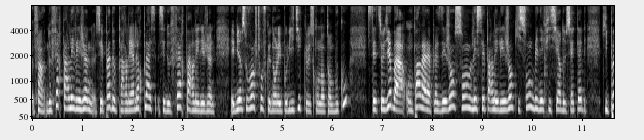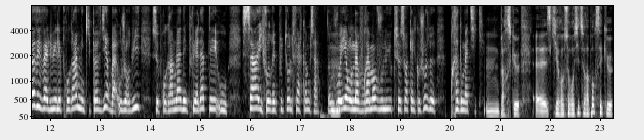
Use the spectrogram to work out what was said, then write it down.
enfin, de faire parler les jeunes. C'est pas de parler à leur place, c'est de faire parler les jeunes. Et bien souvent, je trouve que dans les politiques, ce qu'on entend beaucoup, c'est de se dire, bah, on parle à la place des gens sans laisser parler les gens qui sont bénéficiaires de cette aide, qui peuvent évaluer les programmes et qui peuvent dire, bah, aujourd'hui, ce programme-là n'est plus adapté ou ça, il faudrait plutôt le faire comme ça. Donc, vous mhm. voyez, on a vraiment voulu que ce soit quelque chose de pragmatique. Mmh, parce que euh, ce qui ressort aussi de ce rapport, c'est que,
